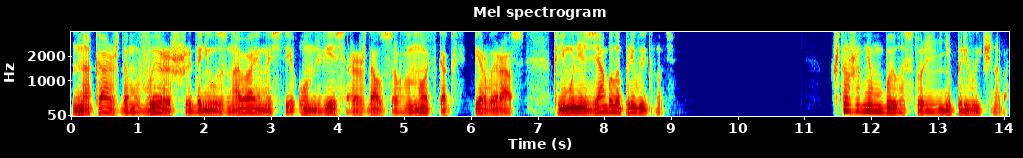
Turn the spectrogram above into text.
На каждом, выросший до неузнаваемости, он весь рождался вновь, как в первый раз. К нему нельзя было привыкнуть. Что же в нем было столь непривычного?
